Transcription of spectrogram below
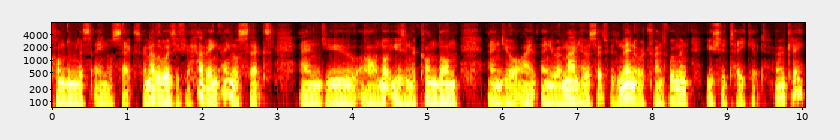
condomless anal sex. So, in other words, if you're having anal sex and you are not using a condom and you're and you're a man who has sex with men or a trans woman, you should take it. Okay.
